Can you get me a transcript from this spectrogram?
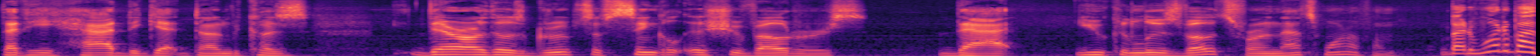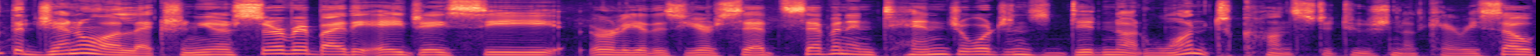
that he had to get done because there are those groups of single issue voters that you can lose votes for, and that's one of them. But what about the general election? Your survey by the AJC earlier this year said seven in 10 Georgians did not want constitutional carry. So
